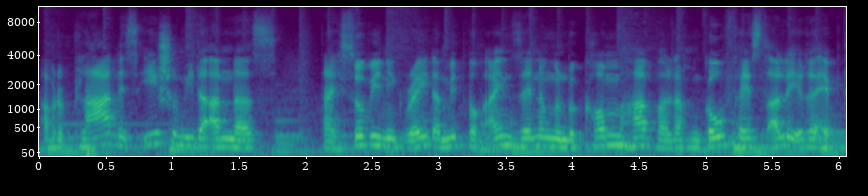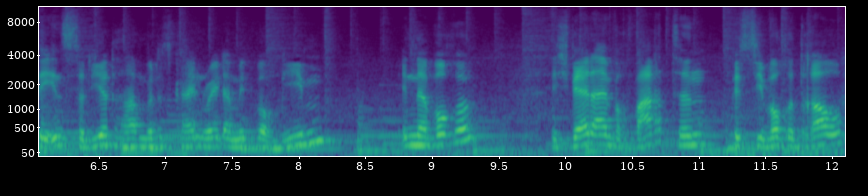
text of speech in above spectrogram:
Aber der Plan ist eh schon wieder anders, da ich so wenig Raider Mittwoch Einsendungen bekommen habe, weil nach dem GoFest alle ihre App deinstalliert haben, wird es keinen Raider Mittwoch geben in der Woche. Ich werde einfach warten bis die Woche drauf.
